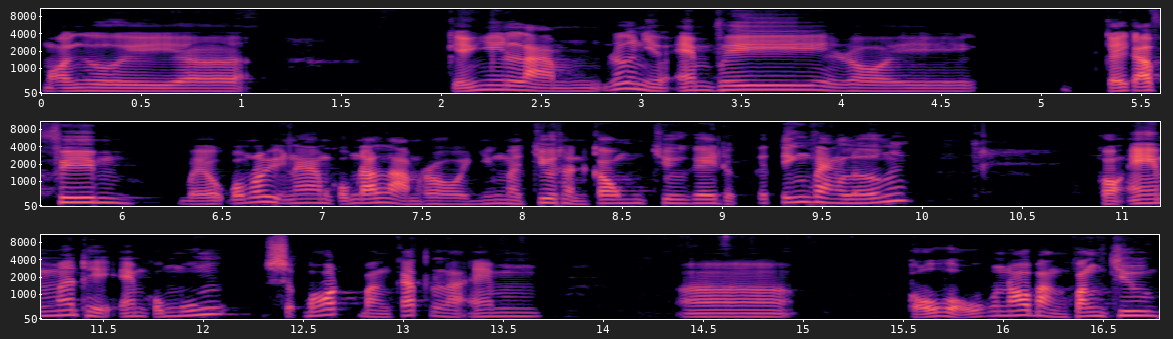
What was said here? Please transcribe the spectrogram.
Mọi người, uh, kiểu như, làm rất nhiều MV rồi kể cả phim về bóng đá Việt Nam cũng đã làm rồi nhưng mà chưa thành công, chưa gây được cái tiếng vang lớn ấy. Còn em á, thì em cũng muốn support bằng cách là em, ờ, cổ vũ nó bằng văn chương,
